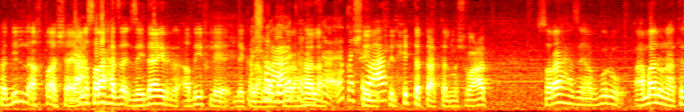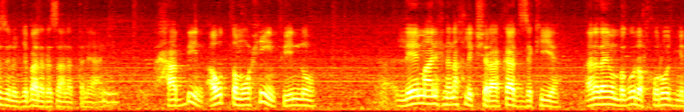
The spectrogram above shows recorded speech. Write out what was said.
فدي الأخطاء الشائعة. نعم. أنا صراحة زي داير أضيف لكلام. في, في الحتة بتاعت المشروعات. صراحة زي ما بيقولوا آمالنا تزن الجبال الرزانة يعني. حابين أو طموحين في إنه ليه ما نحن نخلق شراكات ذكية؟ أنا دائما بقول الخروج من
